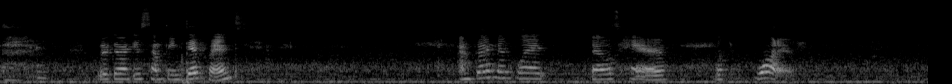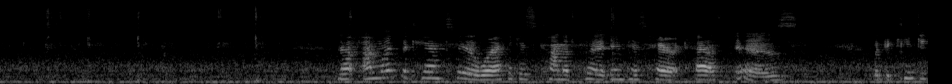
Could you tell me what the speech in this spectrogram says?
we're going to do something different. I'm going to wet Belle's hair with water. Now, unlike the Cantu, where I could just kind of put it in his hair as is, with the Kinky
